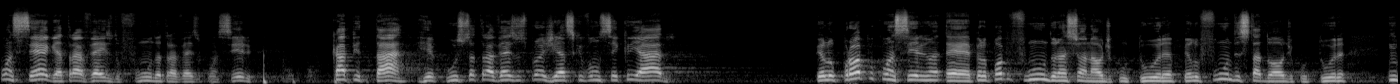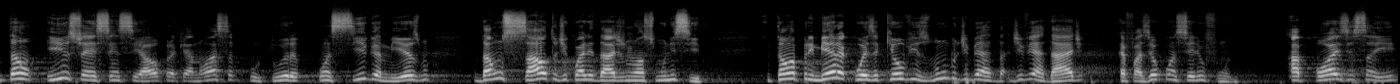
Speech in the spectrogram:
consegue, através do fundo, através do conselho, captar recursos através dos projetos que vão ser criados. Pelo próprio Conselho, é, pelo próprio Fundo Nacional de Cultura, pelo Fundo Estadual de Cultura. Então, isso é essencial para que a nossa cultura consiga mesmo dar um salto de qualidade no nosso município. Então, a primeira coisa que eu vislumbro de verda- de verdade é fazer o conselho e o fundo. Após isso aí,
